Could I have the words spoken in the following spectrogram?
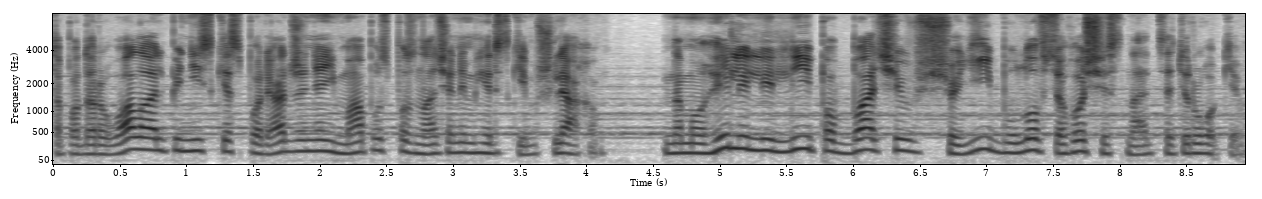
та подарувала альпіністське спорядження й мапу з позначеним гірським шляхом. На могилі Лілі побачив, що їй було всього 16 років.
